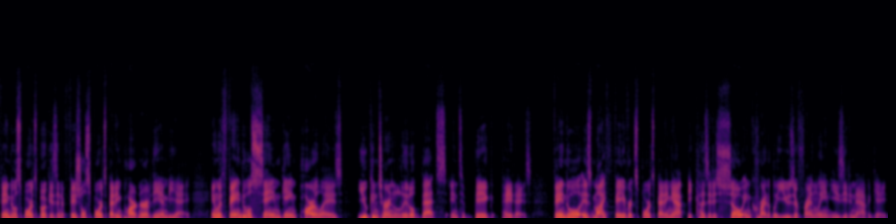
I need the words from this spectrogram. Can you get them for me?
FanDuel Sportsbook is an official sports betting partner of the NBA. And with FanDuel's same game parlays, you can turn little bets into big paydays. FanDuel is my favorite sports betting app because it is so incredibly user friendly and easy to navigate.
